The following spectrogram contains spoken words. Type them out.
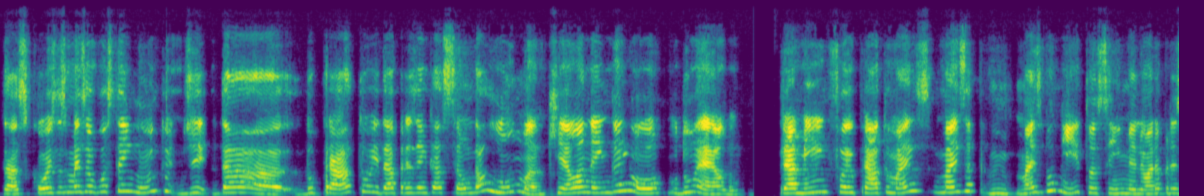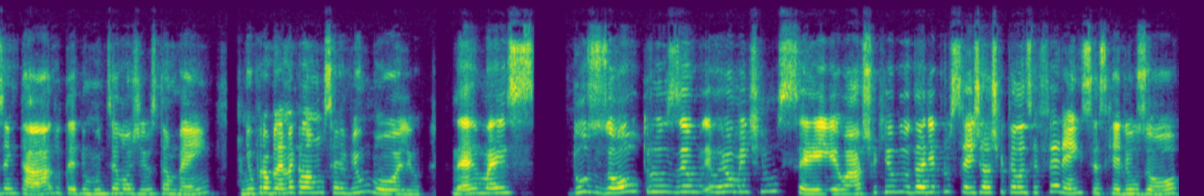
das coisas, mas eu gostei muito de, da, do prato e da apresentação da Luma, que ela nem ganhou o duelo. Para mim foi o prato mais, mais, mais bonito, assim, melhor apresentado, teve muitos elogios também. E o problema é que ela não serviu molho, né? Mas dos outros, eu, eu realmente não sei. Eu acho que eu daria para o Sage, acho que pelas referências que ele usou,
